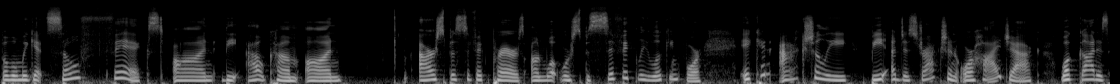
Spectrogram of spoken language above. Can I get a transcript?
But when we get so fixed on the outcome, on our specific prayers on what we're specifically looking for, it can actually be a distraction or hijack what God is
